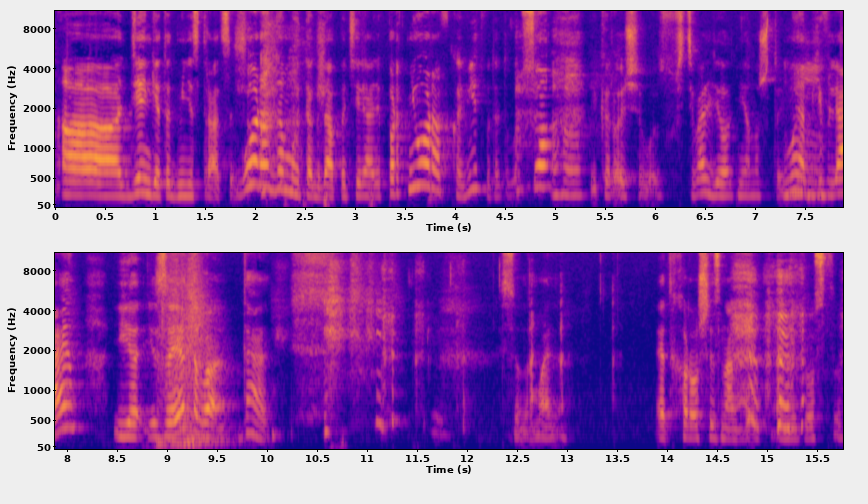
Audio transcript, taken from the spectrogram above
а, деньги от администрации города, мы тогда потеряли партнеров, ковид, вот это вот все. Ага. И, короче, вот фестиваль делать не на что. И мы объявляем, и из-за этого, да, все нормально. Это хороший знак был, а просто...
